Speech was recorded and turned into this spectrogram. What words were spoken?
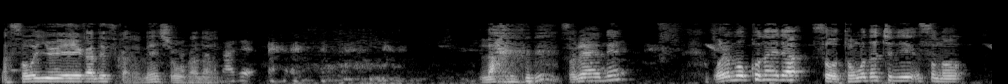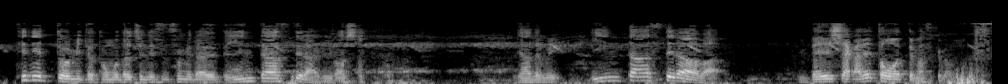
まあそういう映画ですからね、しょうがないい。。なぜな、それはね、俺もこの間、そう、友達に、その、テネットを見た友達に勧められて、インターステラー見ましたけど。いや、でも、インターステラーは、電車がね、通ってますけども。列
